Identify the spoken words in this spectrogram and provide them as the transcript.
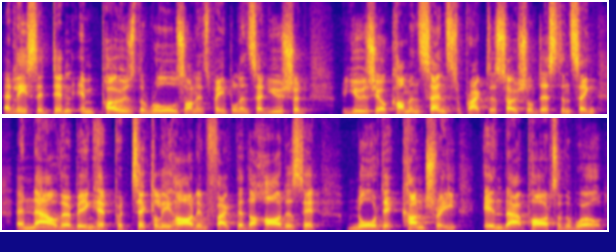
At least it didn't impose the rules on its people and said you should use your common sense to practice social distancing. And now they're being hit particularly hard. In fact, they're the hardest hit Nordic country in that part of the world.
